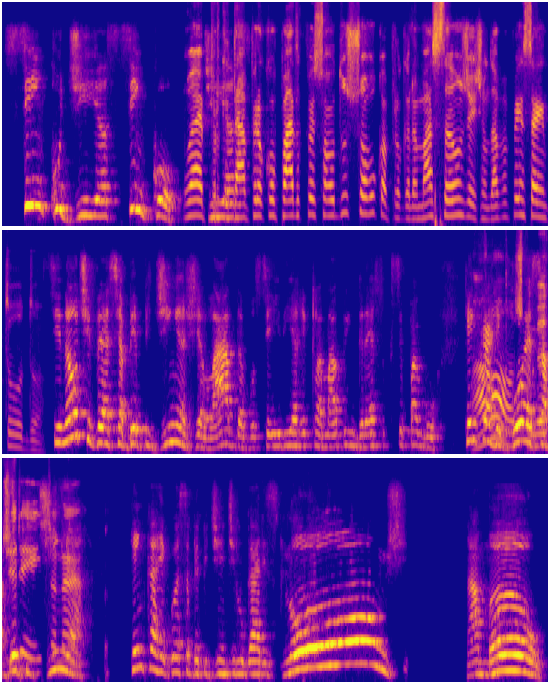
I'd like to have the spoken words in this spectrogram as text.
cinco dias, cinco Ué, porque dias. tá preocupado com o pessoal do show, com a programação, gente, não dá para pensar em tudo. Se não tivesse a bebidinha gelada, você iria reclamar do ingresso que você pagou. Quem Ah, carregou é essa direito, bebidinha, né? quem carregou essa bebidinha de lugares longe, na mão,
